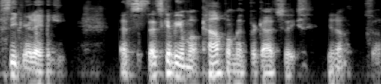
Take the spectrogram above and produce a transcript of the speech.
Secret agent. That's that's giving him a compliment for God's sakes, you know. So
